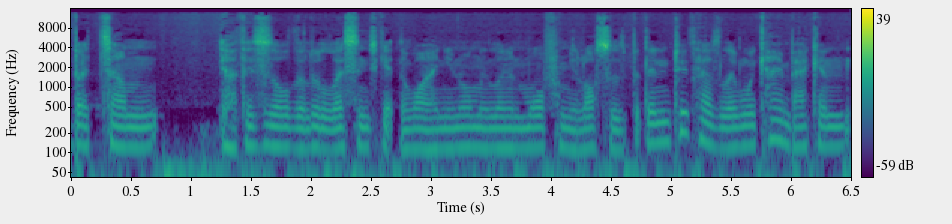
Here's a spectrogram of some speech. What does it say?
but um, yeah, this is all the little lessons you get in the way, and you normally learn more from your losses. But then in 2011, we came back, and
